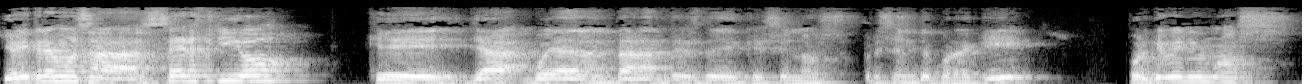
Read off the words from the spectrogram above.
Y hoy tenemos a Sergio, que ya voy a adelantar antes de que se nos presente por aquí. ¿Por qué venimos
